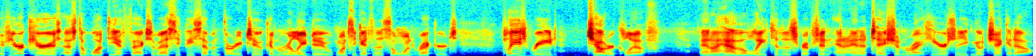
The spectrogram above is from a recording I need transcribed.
If you are curious as to what the effects of SCP-732 can really do once it gets into someone's records, please read Chowderclef, and I have a link to the description and an annotation right here so you can go check it out.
